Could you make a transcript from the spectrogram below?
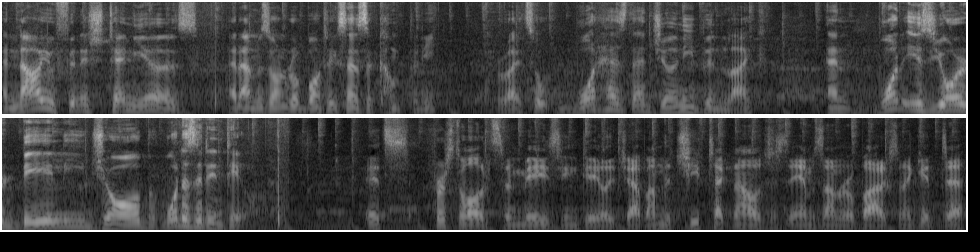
and now you've finished 10 years at Amazon Robotics as a company, right? So what has that journey been like? And what is your daily job? What does it entail? It's first of all, it's an amazing daily job. I'm the chief technologist at Amazon Robotics, and I get to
